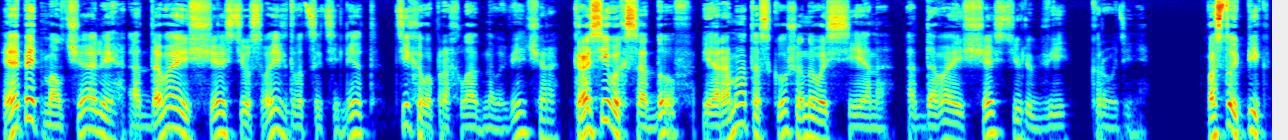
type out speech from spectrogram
И опять молчали, отдавая счастью своих двадцати лет, тихого прохладного вечера, красивых садов и аромата скошенного сена, отдавая счастью любви к родине. «Постой, Пик,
